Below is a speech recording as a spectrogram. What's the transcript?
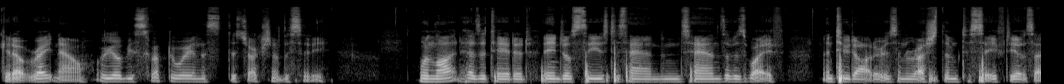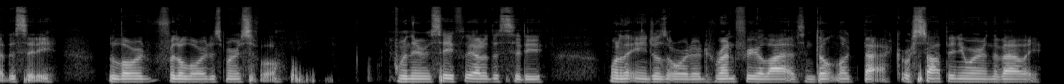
Get out right now, or you'll be swept away in the destruction of the city. When Lot hesitated, the angels seized his hand and the hands of his wife and two daughters and rushed them to safety outside the city. The Lord, for the Lord is merciful. When they were safely out of the city, one of the angels ordered, Run for your lives and don't look back or stop anywhere in the valley.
